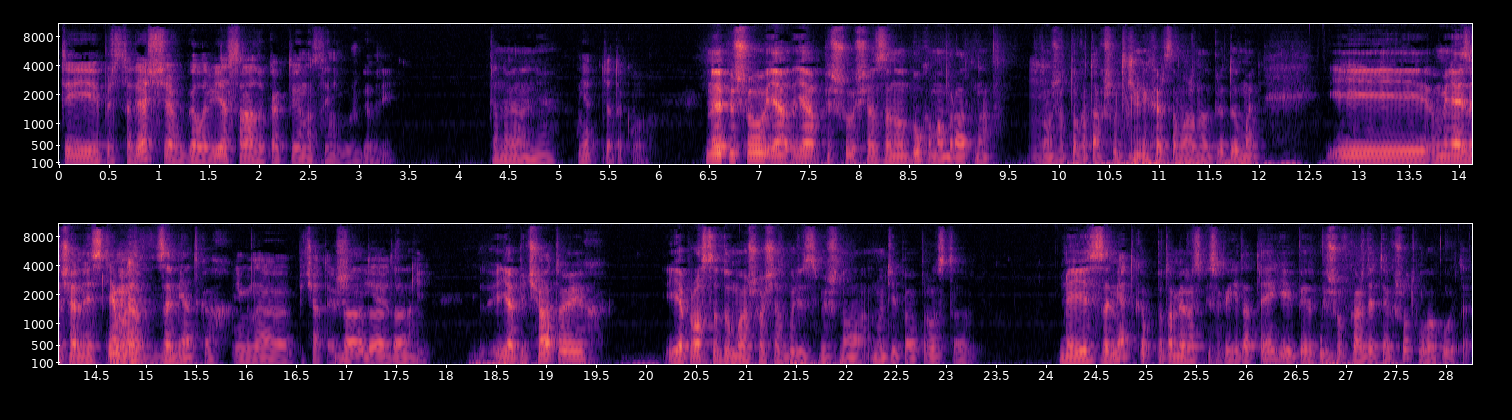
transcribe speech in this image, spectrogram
ты представляешь себе в голове сразу, как ты ее на сцене будешь говорить? Да, наверное, не. Нет у тебя такого? Ну, я пишу, я, я пишу сейчас за ноутбуком обратно, потому что только так шутки, мне кажется, можно придумать. И у меня изначально есть тема Именно- в заметках. Именно печатаешь. Да, да, да. руки. Я печатаю их, и я просто думаю, что сейчас будет смешно. Ну, типа, просто... У меня есть заметка, потом я расписываю какие-то теги и пи- пишу в каждый тег шутку какую-то.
